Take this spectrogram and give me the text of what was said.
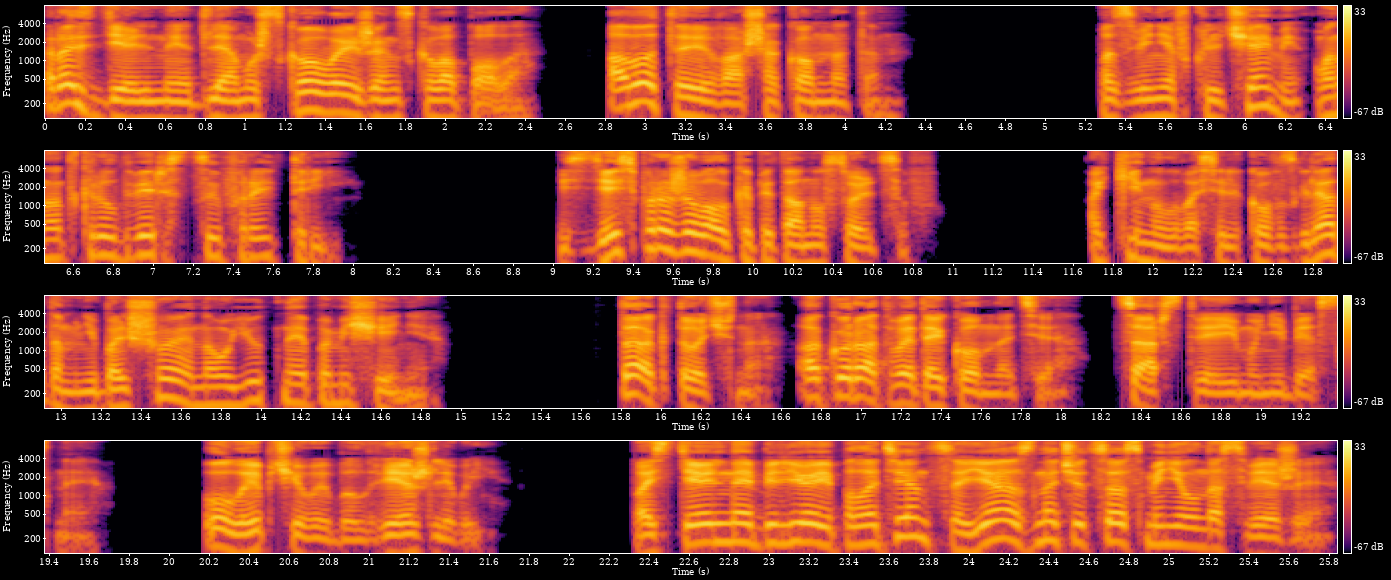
раздельные для мужского и женского пола. А вот и ваша комната. Позвенев ключами, он открыл дверь с цифрой 3. Здесь проживал капитан Усольцев. Окинул Васильков взглядом небольшое, но уютное помещение. Так точно, аккурат в этой комнате, царствие ему небесное. Улыбчивый был, вежливый. Постельное белье и полотенце я, значит, сменил на свежее.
